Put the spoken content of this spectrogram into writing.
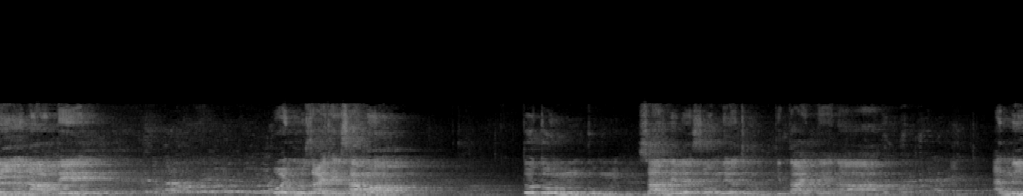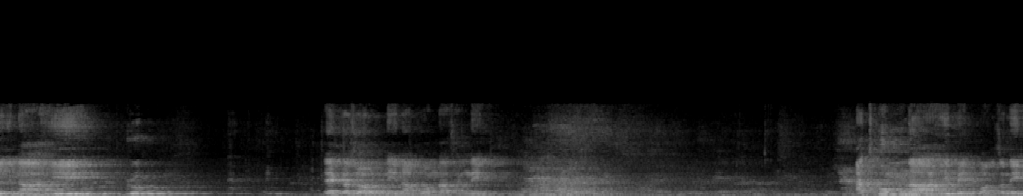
đi ni na te voi nu zai thing sa mo to tum kum sa ni le som ni chung kitai te na an ni na hi group. E ka đi ni na pom na thang anh athum na hi pe kwang zo ni.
